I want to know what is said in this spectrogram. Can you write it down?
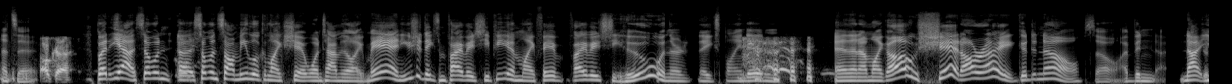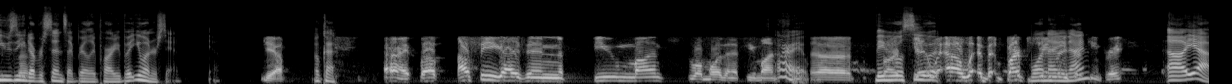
That's it. Okay. But yeah, someone uh, someone saw me looking like shit one time. They're like, "Man, you should take some 5-HTP." I'm like, "5-HT who?" And they they explained it, and, and then I'm like, "Oh shit! All right, good to know." So I've been not Good using it ever since. I barely party, but you understand. Yeah. Yeah. Okay. All right. Well, I'll see you guys in a few months. Well, more than a few months. All right. Uh, Maybe Bart- we'll see you at uh, January 199? right? Uh, yeah.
